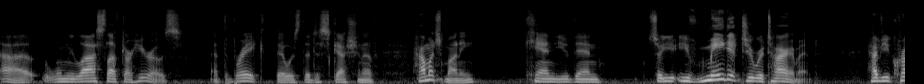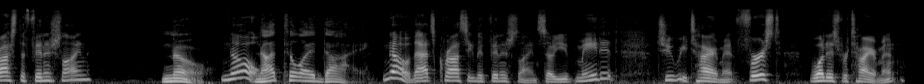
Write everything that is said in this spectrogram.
uh, when we last left our heroes at the break, there was the discussion of how much money can you then. So you, you've made it to retirement. Have you crossed the finish line? No. No. Not till I die. No, that's crossing the finish line. So you've made it to retirement. First, what is retirement?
